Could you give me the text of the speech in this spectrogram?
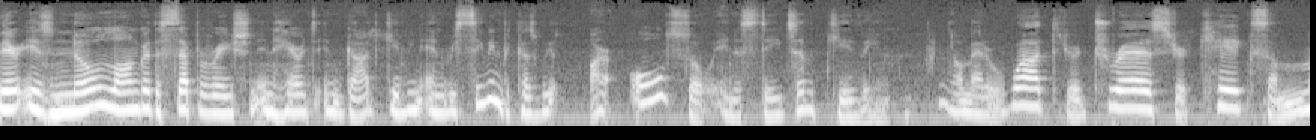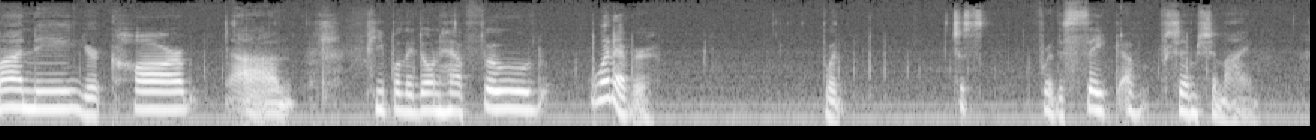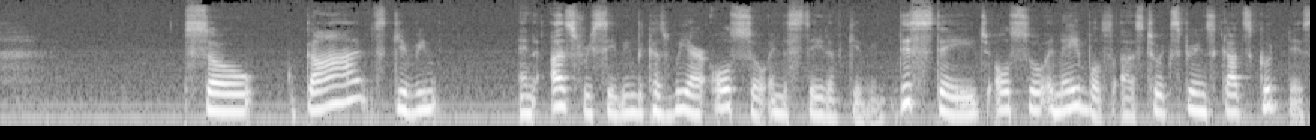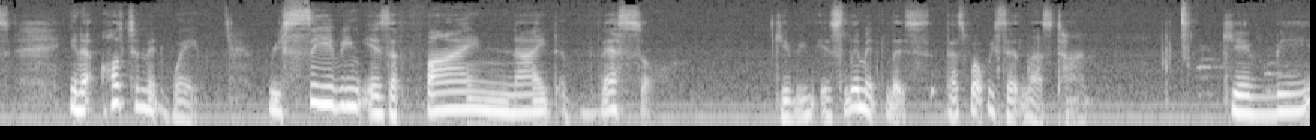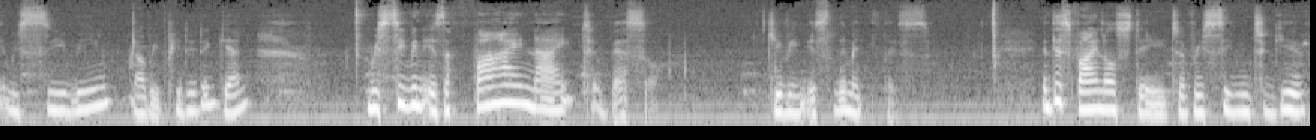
There is no longer the separation inherent in God giving and receiving because we are also in a state of giving. No matter what, your dress, your cake, some money, your car, um, people that don't have food, whatever. But just for the sake of Shem Shemaim. So God's giving and us receiving because we are also in the state of giving. This stage also enables us to experience God's goodness in an ultimate way. Receiving is a finite vessel, giving is limitless. That's what we said last time. Giving, receiving, I'll repeat it again. Receiving is a finite vessel giving is limitless. In this final stage of receiving to give,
